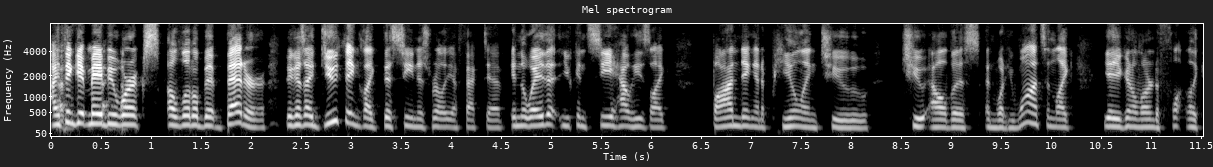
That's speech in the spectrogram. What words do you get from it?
I think it maybe works a little bit better because I do think like this scene is really effective in the way that you can see how he's like bonding and appealing to to Elvis and what he wants and like yeah you're gonna learn to fly like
